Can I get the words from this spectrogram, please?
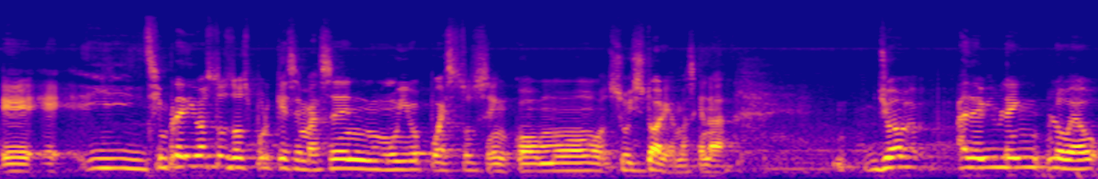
Eh, eh, y siempre digo estos dos porque se me hacen muy opuestos en cómo su historia, más que nada. Yo a David Blaine lo veo,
